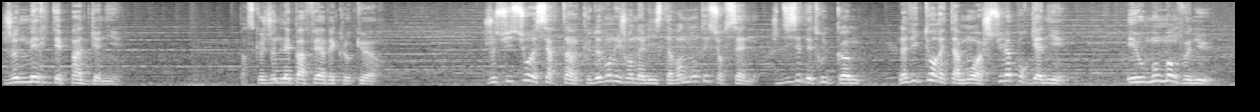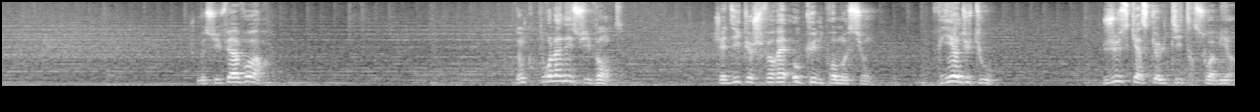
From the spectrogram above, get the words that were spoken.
Je ne méritais pas de gagner. Parce que je ne l'ai pas fait avec le cœur. Je suis sûr et certain que devant les journalistes, avant de monter sur scène, je disais des trucs comme La victoire est à moi, je suis là pour gagner. Et au moment venu, je me suis fait avoir. Donc pour l'année suivante, j'ai dit que je ferais aucune promotion. Rien du tout. Jusqu'à ce que le titre soit bien.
